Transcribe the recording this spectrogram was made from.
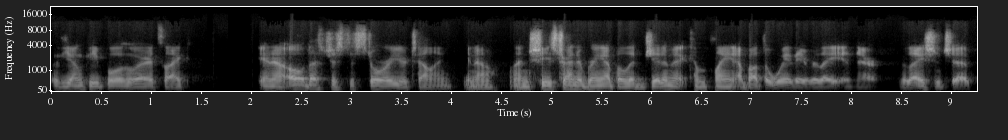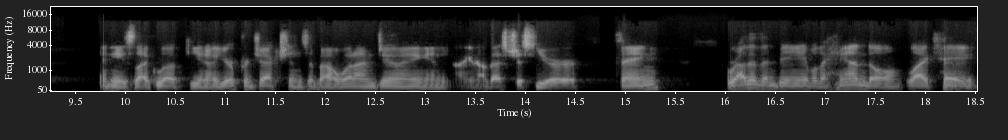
with young people who are it's like, you know, oh, that's just a story you're telling, you know, and she's trying to bring up a legitimate complaint about the way they relate in their relationship. And he's like, look, you know, your projections about what I'm doing, and you know, that's just your thing, rather than being able to handle like, hey. Mm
